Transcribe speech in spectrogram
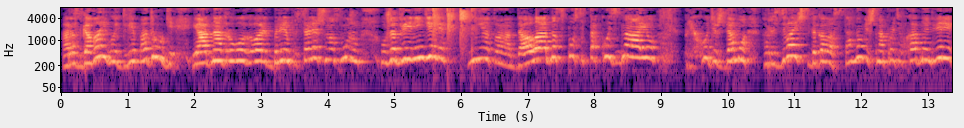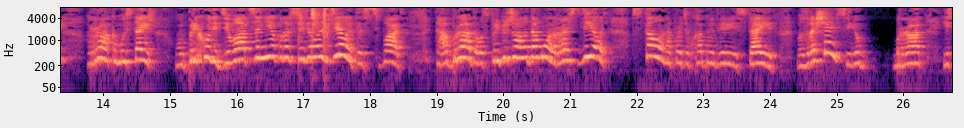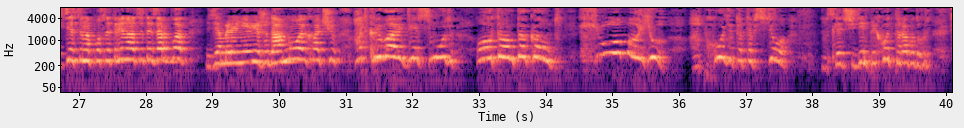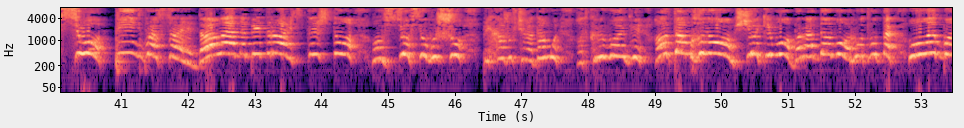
А разговаривают две подруги, и одна другой говорит, блин, представляешь, у нас с мужем уже две недели нету она. Да ладно, способ такой знаю. Приходишь домой, раздеваешься до гола, становишься напротив входной двери, раком и стоишь. Он приходит, деваться некуда, все дела сделает и спать. Ты обрадовалась, прибежала домой, разделась, встала напротив входной двери и стоит. Возвращается ее брат. Естественно, после тринадцатой зарплаты земли не вижу, домой хочу. Открывает дверь, смотрит, а там такая, ё-моё, обходит это все. На следующий день приходит на работу, говорит, все, пить бросает. Да ладно, Петрович, ты что? Он все, все, вы шо? Прихожу вчера домой, открываю дверь, а там гном, щеки во, борода во, рот вот так улыбается.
